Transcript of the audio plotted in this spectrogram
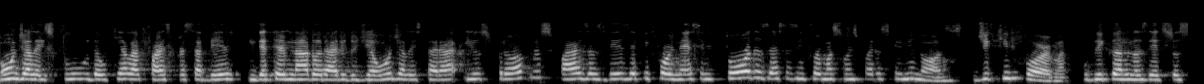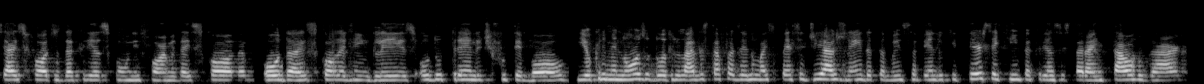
onde ela estuda, o que ela faz para saber em determinado horário do dia onde ela estará, e os próprios pais, às vezes, é que fornecem todas essas informações para os criminosos. De que forma? Publicando nas redes sociais fotos da criança com o uniforme da escola, ou da escola de inglês, ou do treino de futebol, e o criminoso, do outro lado, está fazendo uma espécie de agenda também, sabendo que terça e quinta a criança estará em tal lugar.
